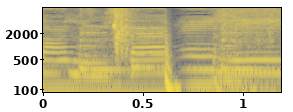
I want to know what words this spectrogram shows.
come and find me.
